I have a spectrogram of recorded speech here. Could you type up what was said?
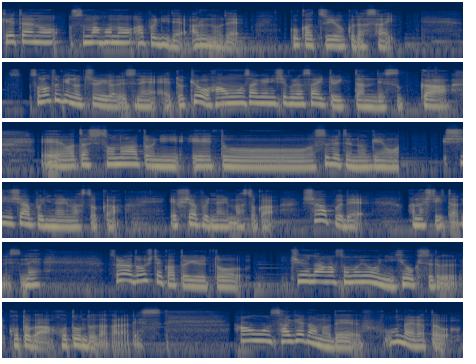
携帯のスマホのアプリであるのでご活用ください。その時の注意がですね、えっと、今日半音下げにしてくださいと言ったんですが、えー、私その後に、えっ、ー、と、すべての弦を C シャープになりますとか F シャープになりますとかシャープで話していたんですね。それはどうしてかというとチューナーがそのように表記することがほとんどだからです。半音下げなので本来だと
